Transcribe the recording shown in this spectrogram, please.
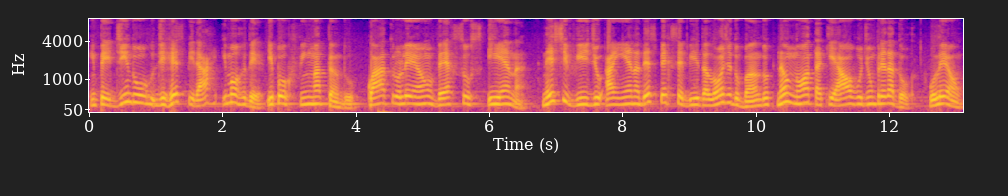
impedindo-o de respirar e morder, e por fim matando-o. 4. Leão versus hiena. Neste vídeo, a hiena despercebida longe do bando não nota que é alvo de um predador, o leão,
